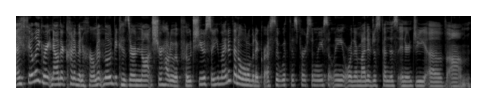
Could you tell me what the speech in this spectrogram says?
I feel like right now they're kind of in hermit mode because they're not sure how to approach you. So you might have been a little bit aggressive with this person recently, or there might have just been this energy of, um,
